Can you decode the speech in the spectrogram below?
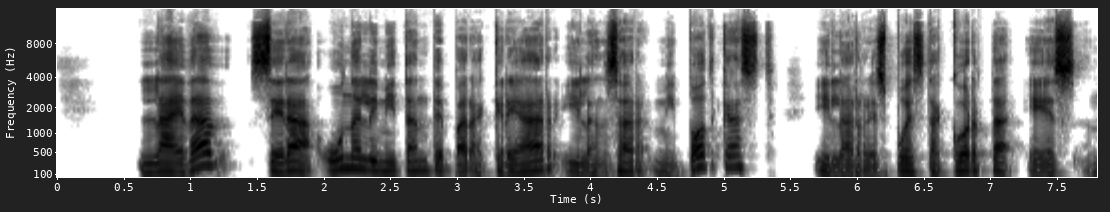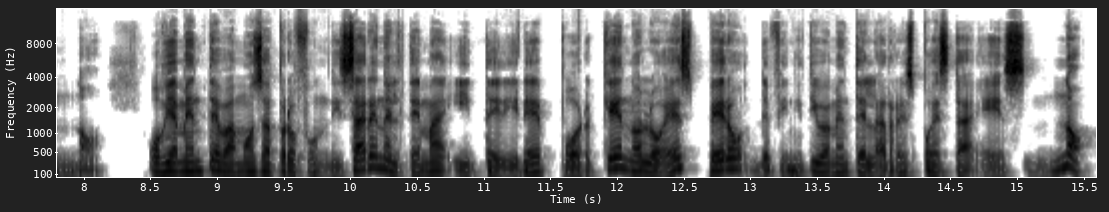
¿la edad será una limitante para crear y lanzar mi podcast? Y la respuesta corta es no. Obviamente vamos a profundizar en el tema y te diré por qué no lo es, pero definitivamente la respuesta es no.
